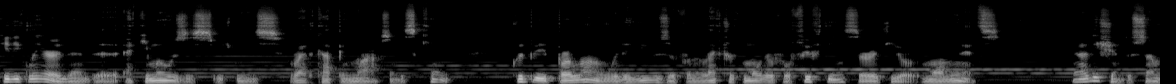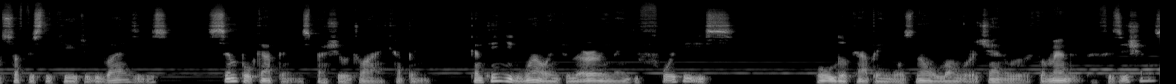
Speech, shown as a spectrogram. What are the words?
He declared that the ecchymosis, which means red cupping marks on the skin, could be prolonged with the use of an electric motor for 15, 30 or more minutes. In addition to some sophisticated devices, simple cupping, especially dry cupping, continued well into the early 1940s. Although cupping was no longer generally recommended by physicians,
